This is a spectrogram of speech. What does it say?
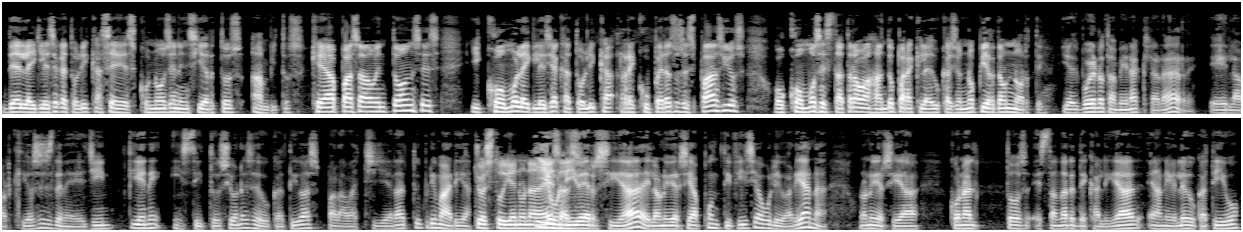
de la Iglesia Católica se desconocen en ciertos ámbitos. ¿Qué ha pasado entonces y cómo la Iglesia Católica recupera sus espacios o cómo se está trabajando para que la educación no pierda un norte? Y es bueno también aclarar, eh, la Arquidiócesis de Medellín tiene instituciones educativas para bachillerato y primaria. Yo estudié en una de y esas. universidad, la Universidad Pontificia Bolivariana, una universidad con alto estándares de calidad a nivel educativo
